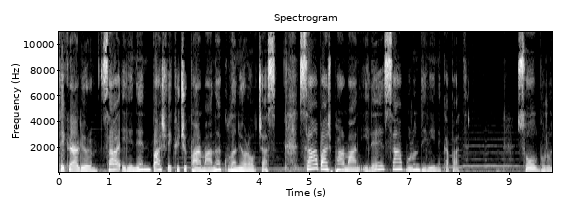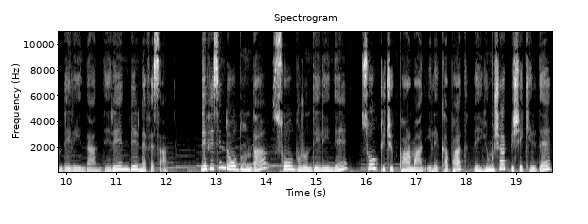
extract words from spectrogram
Tekrarlıyorum. Sağ elinin baş ve küçük parmağını kullanıyor olacağız. Sağ baş parmağın ile sağ burun deliğini kapat. Sol burun deliğinden derin bir nefes al. Nefesin dolduğunda sol burun deliğini sol küçük parmağın ile kapat ve yumuşak bir şekilde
